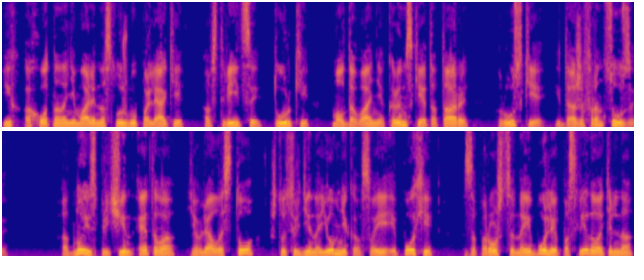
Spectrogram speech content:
Их охотно нанимали на службу поляки, австрийцы, турки, молдаване, крымские татары, русские и даже французы. Одной из причин этого являлось то, что среди наемников своей эпохи запорожцы наиболее последовательно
